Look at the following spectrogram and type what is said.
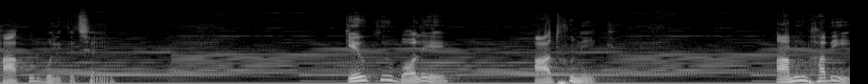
ঠাকুর বলিতেছেন, কেউ কেউ বলে, আধুনিক। আমি ভাবি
